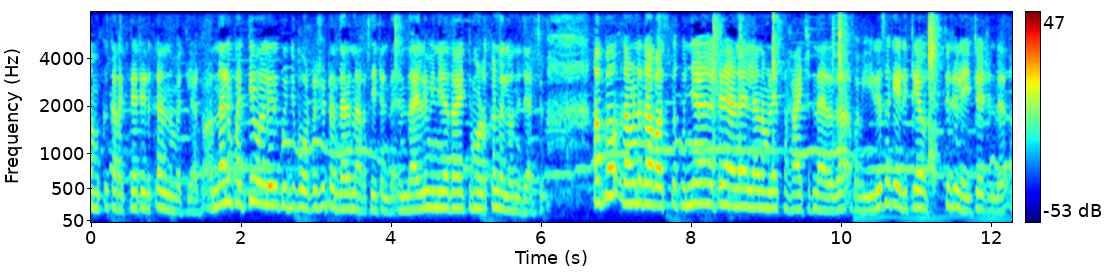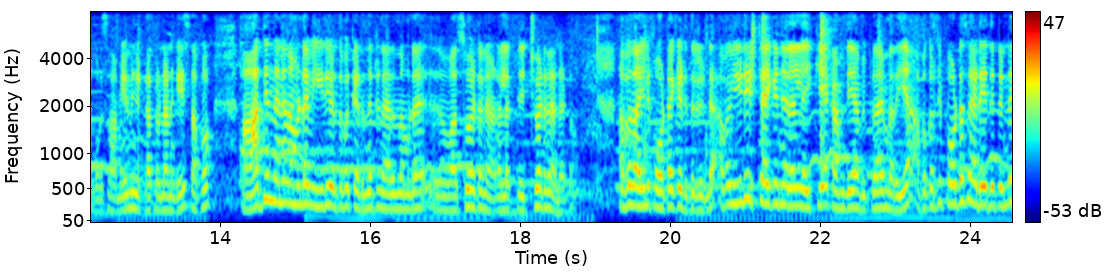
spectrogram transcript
നമുക്ക് കറക്റ്റായിട്ട് എടുക്കാനൊന്നും പറ്റില്ല കേട്ടോ. എന്നാലും പറ്റിയ പോലെ ഒരു കുഞ്ഞ് ഫോട്ടോഷൂട്ട് എന്തായാലും നടത്തിയിട്ടുണ്ട്. എന്തായാലും ഇനി അതായിട്ട് മുടക്കണ്ടല്ലോ എന്ന് വിചാരിച്ചു. അപ്പോൾ നമ്മുടെ ബസ് കുഞ്ഞേട്ടനാണ് എല്ലാം നമ്മളെ സഹായിച്ചിട്ടുണ്ടായിരുന്നത്. അപ്പോൾ വീഡിയോസൊക്കെ എഡിറ്റ് ചെയ്യാൻ ഒത്തിരി ലേറ്റ് ആയിട്ടുണ്ട്. അപ്പോൾ സമയമൊന്നും കിട്ടാത്തതുകൊണ്ടാണ് കേസ് അപ്പോൾ ആദ്യം തന്നെ നമ്മുടെ വീഡിയോ എടുത്തപ്പോൾ കിടന്നിട്ടുണ്ടായിരുന്നത് നമ്മുടെ വസുവേട്ടനാണ്. അല്ല ദച്ചുവേട്ടനാണ് കേട്ടോ. അപ്പോൾ അതിന്റെ ഫോട്ടോ ഒക്കെ എടുത്തിട്ടുണ്ട്. അപ്പോൾ വീഡിയോ ഇഷ്ടമായി കഴിഞ്ഞാൽ ലൈക്ക് ചെയ്യുക കമന്റ് ചെയ്യുക അഭിപ്രായം പറയുക. അപ്പോൾ കുറച്ച് ഫോട്ടോസ് ആഡ് ചെയ്തിട്ടുണ്ട്.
